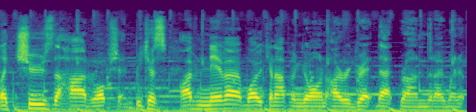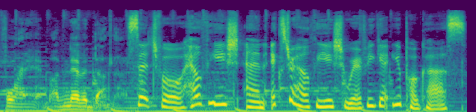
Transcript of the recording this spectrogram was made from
Like choose the harder option because I've never woken up and gone, I regret that run that I went at 4 a.m. I've never done that. Search for Healthyish and Extra Healthyish wherever you get your podcasts.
